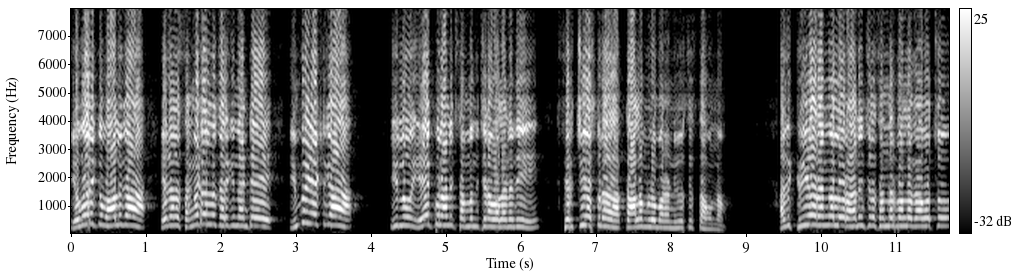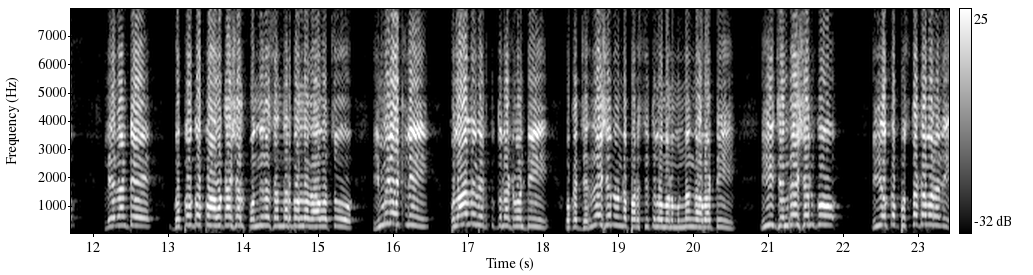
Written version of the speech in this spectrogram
ఎవరికి వాళ్ళుగా ఏదైనా సంఘటనలు జరిగిందంటే ఇమ్మీడియట్గా వీళ్ళు ఏ కులానికి సంబంధించిన వాళ్ళనేది సెర్చ్ చేస్తున్న కాలంలో మనం నివసిస్తూ ఉన్నాం. అది క్రీడా రంగంలో రాణించిన సందర్భంలో కావచ్చు లేదంటే గొప్ప గొప్ప అవకాశాలు పొందిన సందర్భంలో కావచ్చు ఇమ్మీడియట్లీ కులాన్ని వెతుకుతున్నటువంటి ఒక జనరేషన్ ఉన్న పరిస్థితిలో మనం ఉన్నాం కాబట్టి ఈ జనరేషన్కు ఈ యొక్క పుస్తకం అనేది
